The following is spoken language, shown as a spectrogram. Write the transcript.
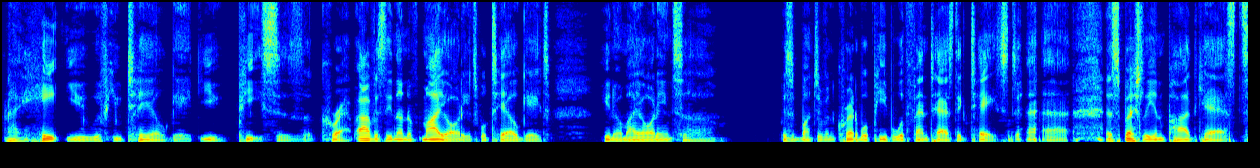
I hate you if you tailgate, you pieces of crap. Obviously, none of my audience will tailgate. You know, my audience, uh, is a bunch of incredible people with fantastic taste, especially in podcasts.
